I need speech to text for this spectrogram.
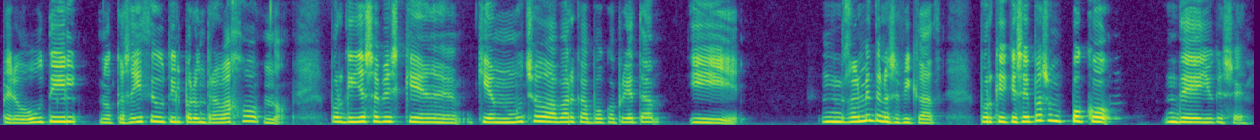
pero útil, lo que se dice útil para un trabajo, no. Porque ya sabéis que quien mucho abarca poco aprieta y realmente no es eficaz. Porque que sepas un poco de, yo qué sé,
